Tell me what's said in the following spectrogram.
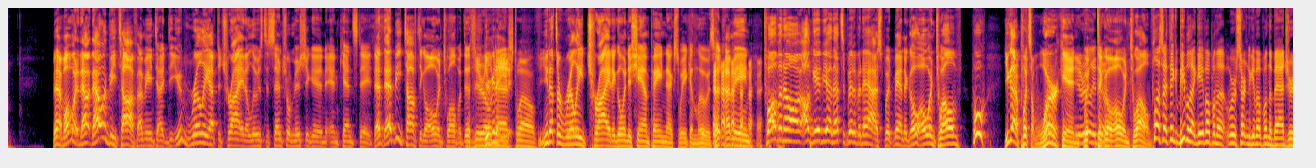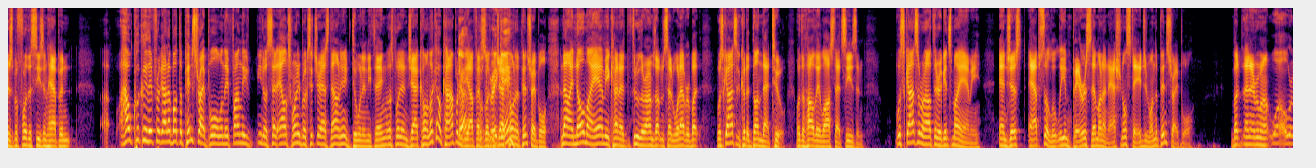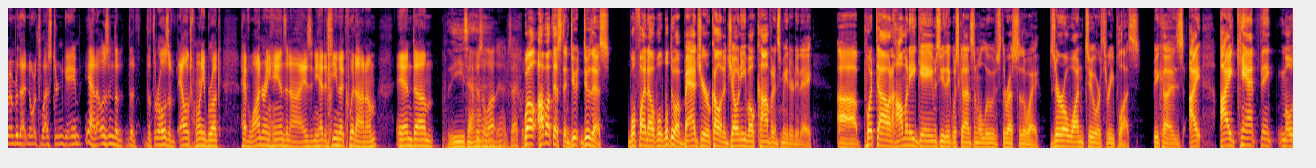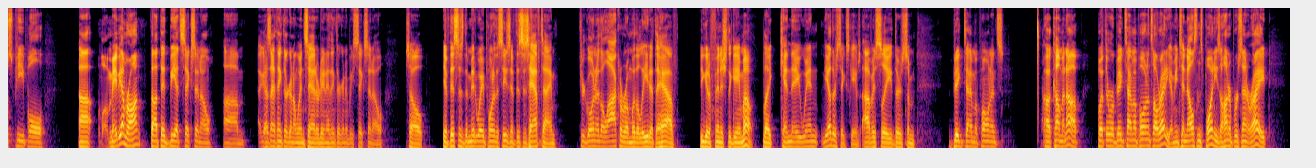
Man, what would, that that would be tough. I mean, you'd really have to try to lose to Central Michigan and Kent State. That that'd be tough to go 0 and 12 with this. Zero You're gonna, 12. You'd have to really try to go into Champaign next week and lose. I, I mean, 12 and 0, I'll give you. That's a bit of an ass, but man, to go 0 and 12, whew. You got to put some work in really to do. go 0 and 12. Plus, I think people that gave up on the were starting to give up on the Badgers before the season happened uh, how quickly they forgot about the Pinstripe Bowl when they finally, you know, said Alex Hornibrook, sit your ass down. You ain't doing anything. Let's put in Jack Coan. Look how competent yeah, the offense looked with Jack game. Coan in the Pinstripe Bowl. Now I know Miami kind of threw their arms up and said whatever, but Wisconsin could have done that too with how they lost that season. Wisconsin went out there against Miami and just absolutely embarrassed them on a national stage and won the Pinstripe Bowl. But then everyone went, whoa, remember that Northwestern game? Yeah, that was in the, the, the throes of Alex Hornibrook have wandering hands and eyes, and you had a team that quit on them. And um, these eyes. There's a lot. Yeah, exactly. Well, how about this then? Do do this. We'll find out. We'll, we'll do a Badger. We'll call it a Joe Nebo confidence meter today. Uh, put down how many games do you think Wisconsin will lose the rest of the way? Zero, one, two, or three plus? Because I I can't think most people. Uh, maybe I'm wrong. Thought they'd be at six and zero. Oh, um, because I think they're going to win Saturday, and I think they're going to be six and zero. So if this is the midway point of the season, if this is halftime, if you're going to the locker room with a lead at the half, you got to finish the game out. Like, can they win the other six games? Obviously, there's some big time opponents uh, coming up, but there were big time opponents already. I mean, to Nelson's point, he's 100% right.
